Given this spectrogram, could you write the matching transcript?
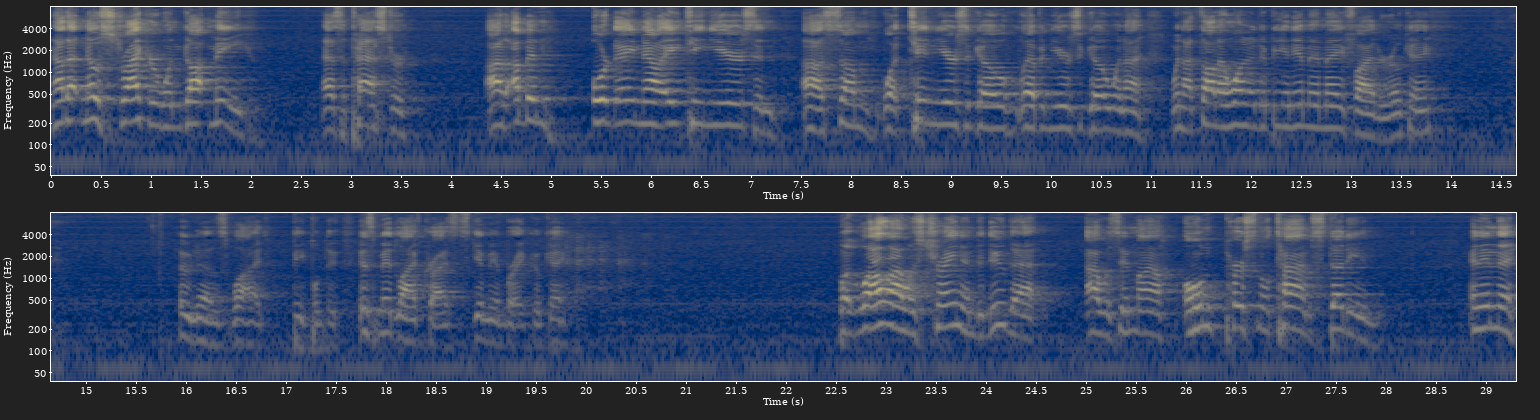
Now that no striker one got me as a pastor. I've, I've been ordained now 18 years, and uh, some what 10 years ago, 11 years ago, when I when I thought I wanted to be an MMA fighter. Okay. Who knows why people do? It's midlife crisis. Give me a break, okay? But while I was training to do that, I was in my own personal time studying and in the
